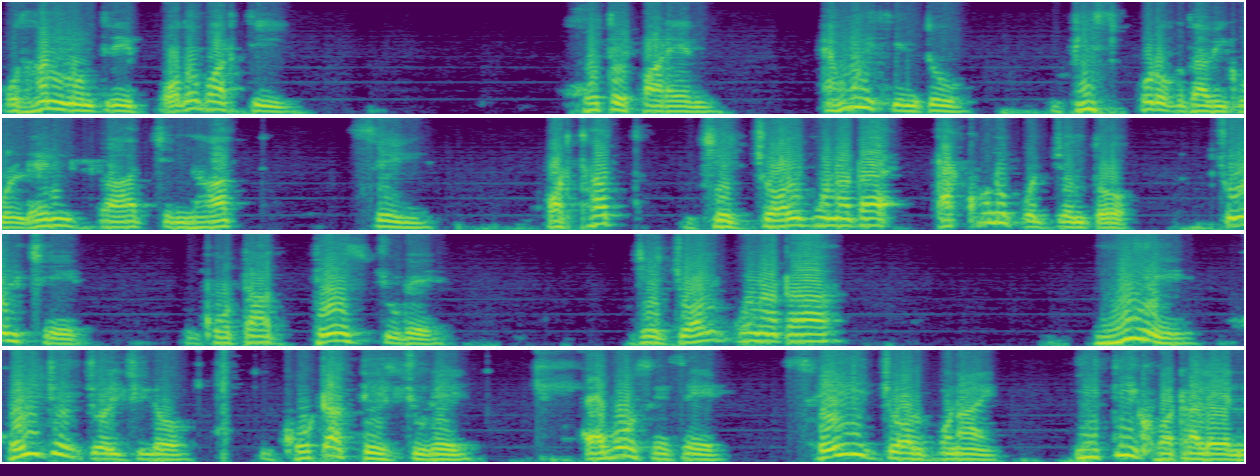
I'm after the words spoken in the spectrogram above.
প্রধানমন্ত্রীর পদপ্রার্থী হতে পারেন। এমন কিন্তু বিস্ফোরক দাবি করলেন রাজনাথ সিং। অর্থাৎ যে জল্পনাটা এখনও পর্যন্ত চলছে গোটা দেশ জুড়ে, যে জল্পনাটা নিয়ে হইচই চলছিল গোটা দেশ জুড়ে, অবশেষে সেই জল্পনায় ইতি ঘটালেন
